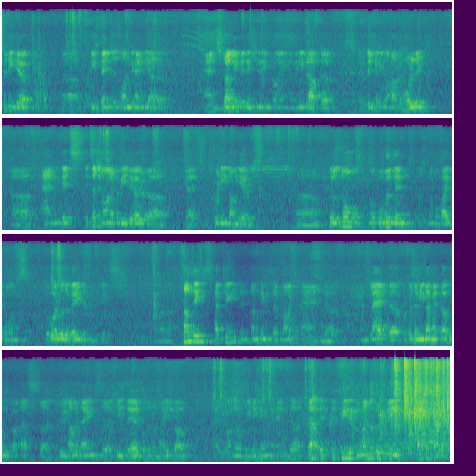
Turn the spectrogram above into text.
sitting here, uh, these benches one behind the other, and struggling with engineering drawing, a mini drafter, didn't really know how to hold it. Uh, and it's, it's such an honor to be here. Uh, it's 20 long years. Uh, there was no, no Google then, there was no mobile phones. The world was a very different place. Uh, some things have changed and some things have not. And uh, I'm glad uh, Professor Neela Mehta, who taught us uh, during our times, uh, she's there. Professor Mahesh Rao, I had the honor of meeting him. And uh, yeah, it, it feels wonderful to be back in college.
